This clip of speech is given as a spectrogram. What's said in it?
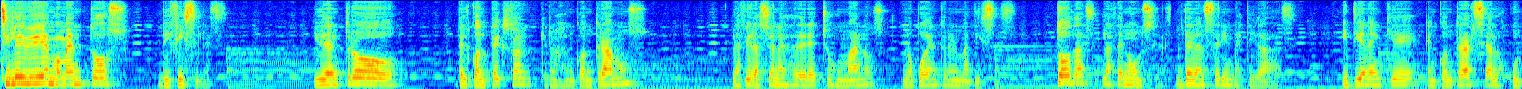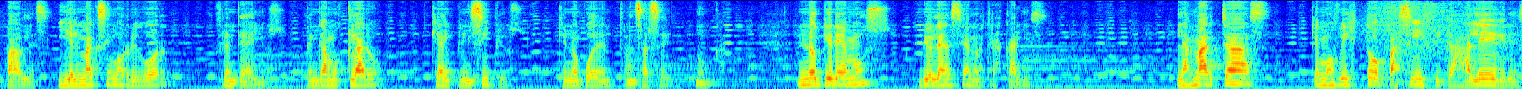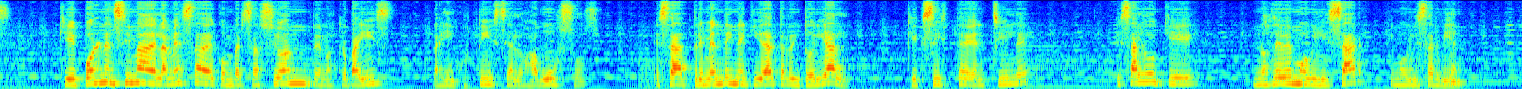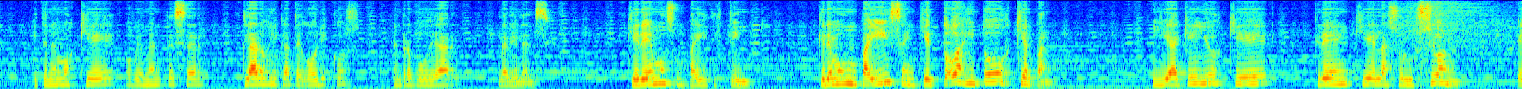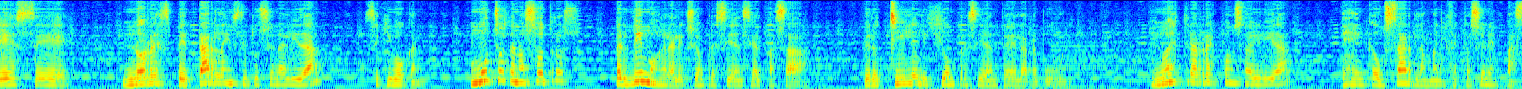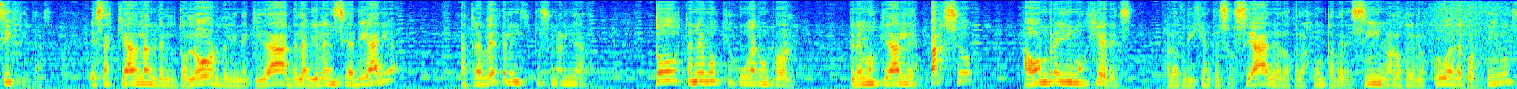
Chile vive momentos difíciles y dentro del contexto en que nos encontramos, las violaciones de derechos humanos no pueden tener matices. Todas las denuncias deben ser investigadas y tienen que encontrarse a los culpables y el máximo rigor frente a ellos. Tengamos claro que hay principios que no pueden transarse nunca. No queremos violencia en nuestras calles. Las marchas que hemos visto pacíficas, alegres, que ponen encima de la mesa de conversación de nuestro país las injusticias, los abusos, esa tremenda inequidad territorial que existe en Chile, es algo que nos debe movilizar y movilizar bien. Y tenemos que, obviamente, ser claros y categóricos en repudiar la violencia. Queremos un país distinto. Queremos un país en que todas y todos quepan, y aquellos que creen que la solución es eh, no respetar la institucionalidad, se equivocan. Muchos de nosotros perdimos en la elección presidencial pasada, pero Chile eligió un presidente de la República. Nuestra responsabilidad es encauzar las manifestaciones pacíficas, esas que hablan del dolor, de la inequidad, de la violencia diaria, a través de la institucionalidad. Todos tenemos que jugar un rol, tenemos que darle espacio a hombres y mujeres, a los dirigentes sociales, a los de las juntas de vecinos, a los de los clubes deportivos,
